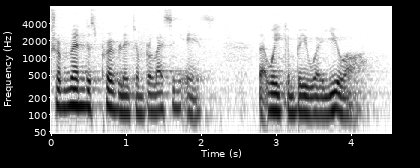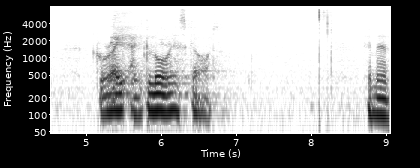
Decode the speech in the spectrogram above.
tremendous privilege and blessing is that we can be where you are. Great and glorious God. Amen.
